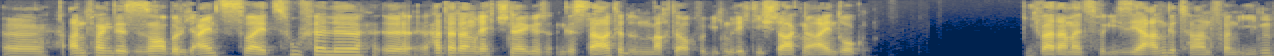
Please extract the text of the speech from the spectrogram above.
äh, Anfang der Saison aber durch eins, zwei Zufälle äh, hat er dann recht schnell gestartet und machte auch wirklich einen richtig starken Eindruck. Ich war damals wirklich sehr angetan von ihm.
